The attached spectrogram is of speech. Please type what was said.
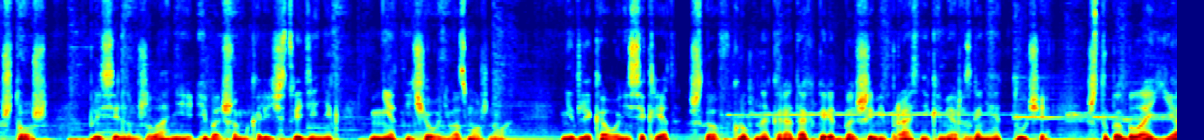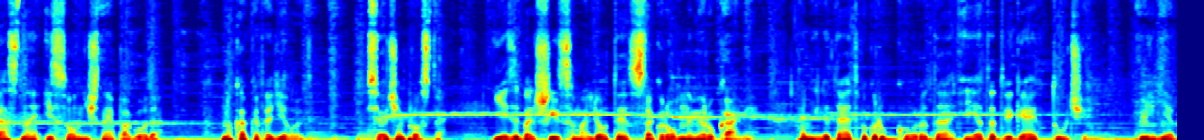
Что ж, при сильном желании и большом количестве денег нет ничего невозможного – ни для кого не секрет, что в крупных городах перед большими праздниками разгоняют тучи, чтобы была ясная и солнечная погода. Но как это делают? Все очень просто. Есть большие самолеты с огромными руками. Они летают вокруг города и отодвигают тучи. Нет, нет,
